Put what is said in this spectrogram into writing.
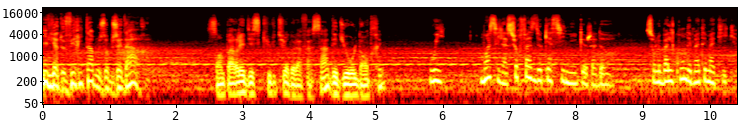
Il y a de véritables objets d'art. Sans parler des sculptures de la façade et du hall d'entrée. Oui, moi c'est la surface de Cassini que j'adore, sur le balcon des mathématiques.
